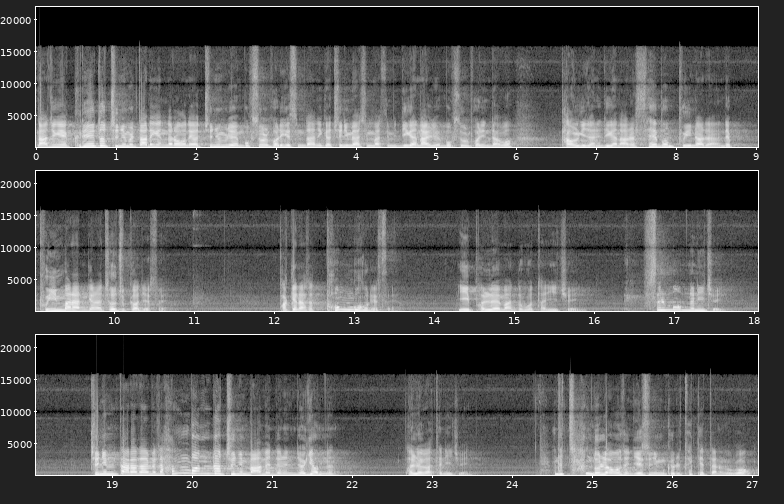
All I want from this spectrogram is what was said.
나중에 그래도 주님을 따르겠나라고 내가 주님을 위해 목숨을 버리겠습니다 하니까 주님이 하신 말씀이 네가 날 위해 목숨을 버린다고 다 울기 전에 네가 나를 세 번 부인하라 하는데 부인만 하는 게 아니라 저주까지 했어요. 밖에 나서 통곡을 했어요. 이 벌레만도 못한 이 죄인. 쓸모없는 이 죄인. 주님 따라다니면서 한 번도 주님 마음에 드는 적이 없는 벌레 같은 이 죄인. 근데 참 놀라운 것은 예수님은 그를 택했다는 거고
